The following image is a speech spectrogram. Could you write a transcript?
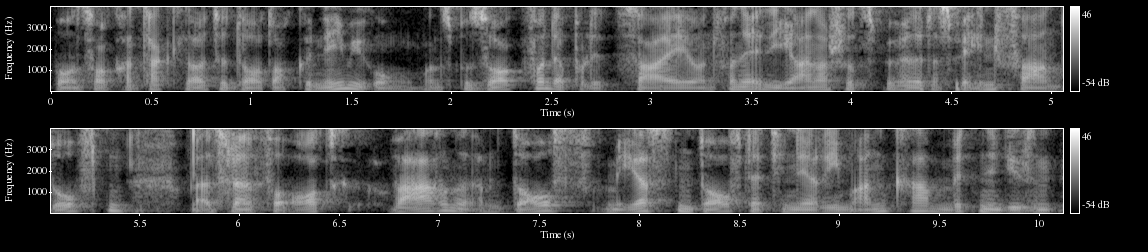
bei unserer Kontaktleute dort auch Genehmigungen uns besorgt von der Polizei und von der Indianerschutzbehörde, dass wir hinfahren durften. Und als wir dann vor Ort waren und am Dorf, im ersten Dorf der Tenerim ankamen, mitten in diesem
